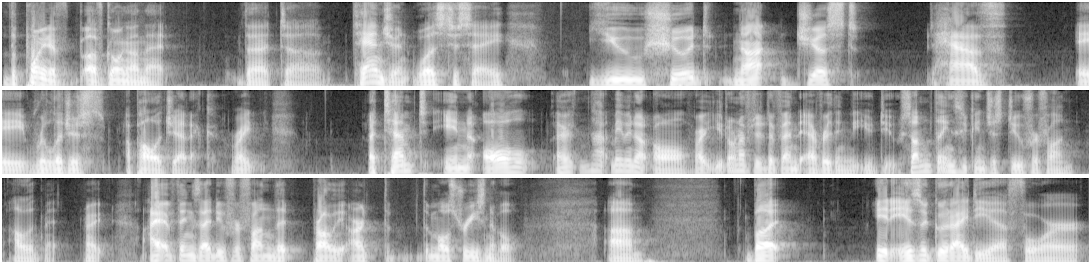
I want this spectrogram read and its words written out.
the point of, of going on that that uh, tangent was to say you should not just have a religious apologetic, right? Attempt in all, uh, not maybe not all, right? You don't have to defend everything that you do. Some things you can just do for fun. I'll admit, right? I have things I do for fun that probably aren't the, the most reasonable, um, but it is a good idea for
